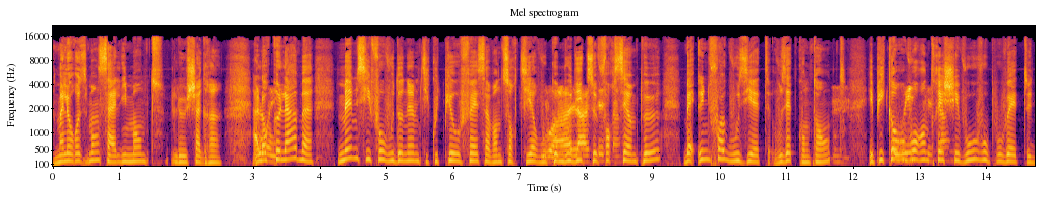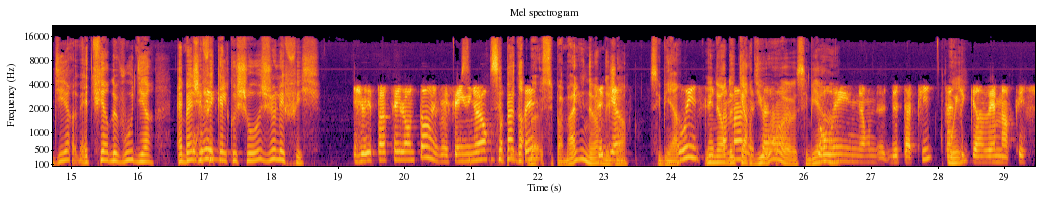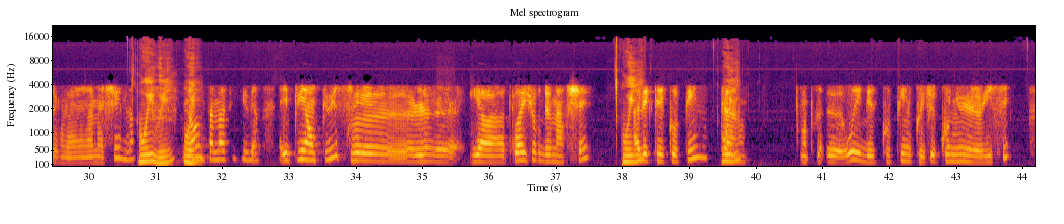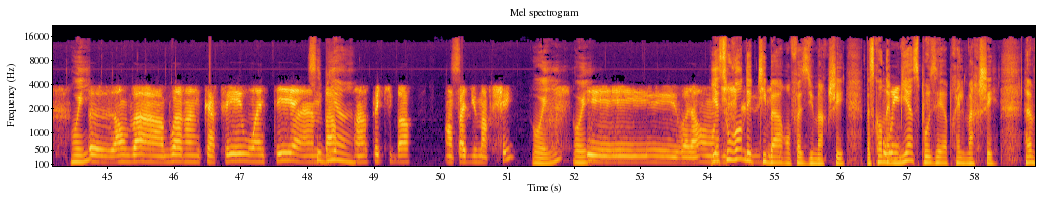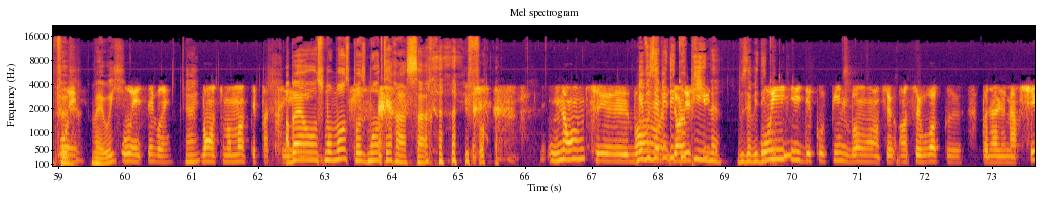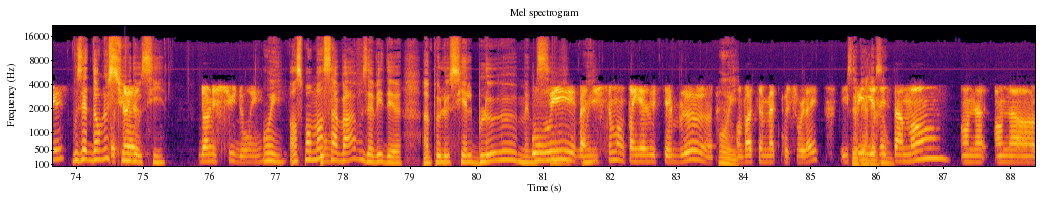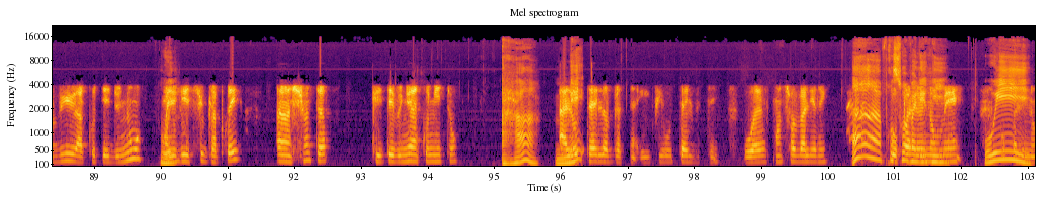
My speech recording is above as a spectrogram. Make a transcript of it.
Malheureusement, ça alimente le chagrin. Alors Oui. que là, ben, même s'il faut vous donner un petit coup de pied aux fesses avant de sortir, vous, comme vous dites, se forcer un peu, ben, une fois que vous y êtes, vous êtes contente. Et puis quand Oui, vous rentrez chez vous, vous pouvez être dire, être fier de vous, dire, eh ben, j'ai Oui. fait quelque chose, je l'ai fait. Je l'ai pas fait longtemps, j'ai fait une heure. C'est pas grave. Ben, c'est pas mal une heure déjà. bien. C'est bien. Oui, c'est Une heure de mal, cardio, euh, c'est bien. Oui, une heure de, de tapis. Enfin, Oui. y avait marqué sur la, la machine. Là. Oui, oui, oui. Non, ça m'a fait du bien. Et puis en plus, euh, il y a trois jours de marché Oui. avec les copines. Oui. Enfin, entre- euh, oui, des copines que j'ai connues euh, ici. Oui. Euh, on va boire un café ou un thé à un bar, un petit bar en face du marché. Oui, oui. Et voilà. Il y a souvent des petits bars en face du marché, parce qu'on Oui. aime bien se poser après le marché, un peu. Oui. Mais oui. Oui, c'est vrai. Bon, en ce moment, c'est pas très. Ah ben, en ce moment, on se pose moins en terrasse. hein. Il faut- Non, c'est bon. Mais vous avez des dans le copines. Vous avez des copines. Oui, des copines. Bon, on se, on se voit que pendant les marchés. Vous êtes dans le Parce sud que- aussi. Dans le sud, oui. Oui. En ce moment, ça va? Vous avez des, un peu le ciel bleu, même si. Oui, ben oui. justement, quand il y a le ciel bleu, Oui. on va se mettre au soleil. Et Vous puis récemment, on a, on a vu à côté de nous, Oui. j'ai su qu'après, un chanteur qui était venu incognito Ah, à mais l'hôtel, parce que- et puis hôtel, tu sais. Ouais, François Valéry. ah François Valéry. Oui.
